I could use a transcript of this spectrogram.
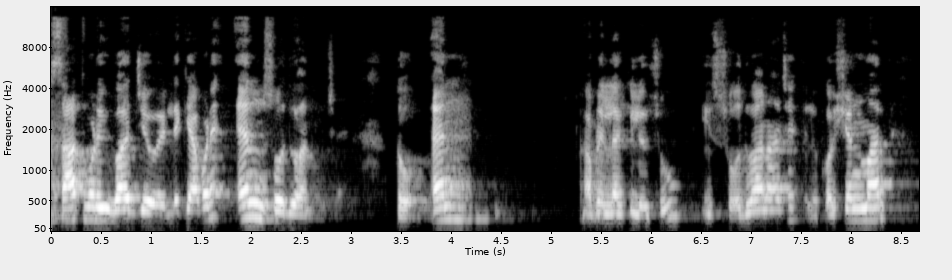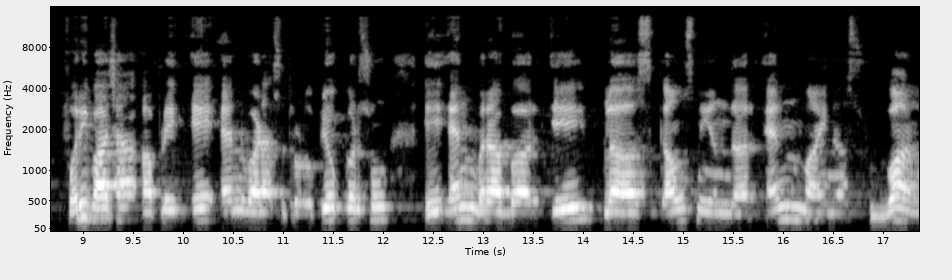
સાત વડે વિભાજ્ય હોય એટલે કે આપણે એન શોધવાનું છે. તો એન આપણે લખી લઈશું. એ શોધવાના છે. એટલે ક્વેશ્ચન માર્ક ફરી પાછા આપણે એ એન વાળા સૂત્રનો ઉપયોગ કરશું. એ એન બરાબર એ પ્લસ કાઉન્સની અંદર એન માઇનસ વન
